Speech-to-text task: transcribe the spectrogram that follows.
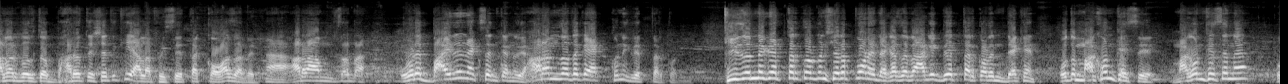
আবার বলতো ভারতের সাথে কি আলাপ হয়েছে তা কওয়া যাবে না। হারামজাদা, ওরে বাইরে রাখছেন কেন হারামজাদাকে এক্ষুনি গ্রেপ্তার করেন। কি জন্য গ্রেপ্তার করবেন সেটা পরে দেখা যাবে। আগে গ্রেপ্তার করেন, দেখেন। ও তো মাখন খাইছে। মাখন খাইছে না? ও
